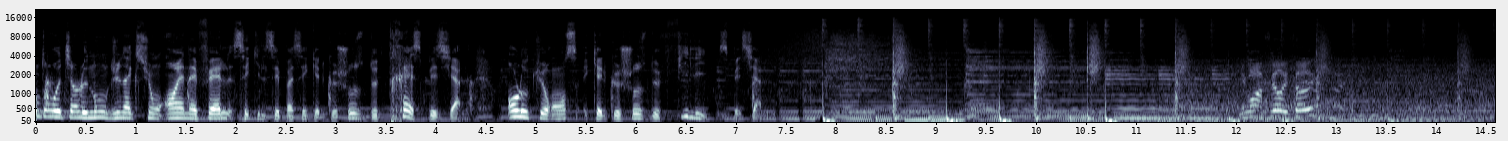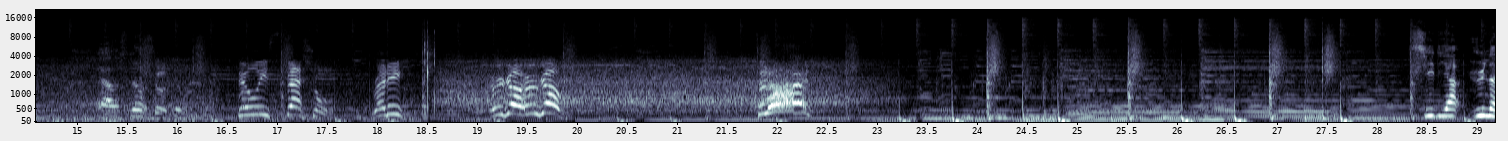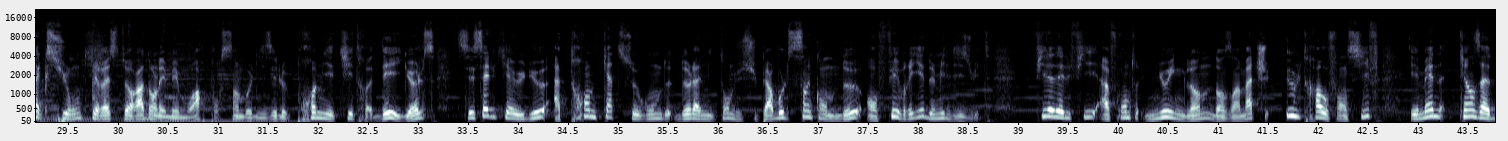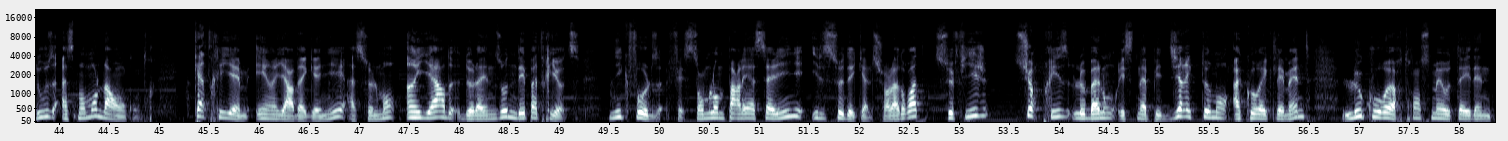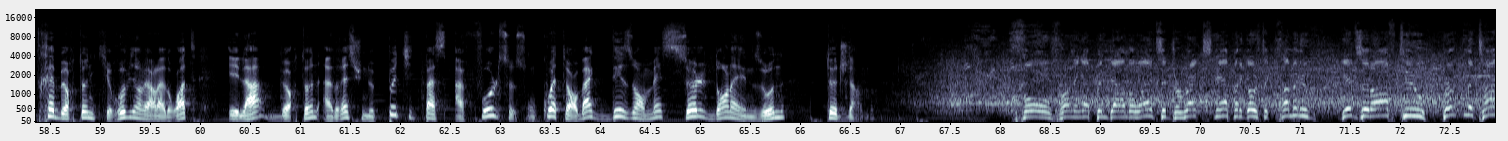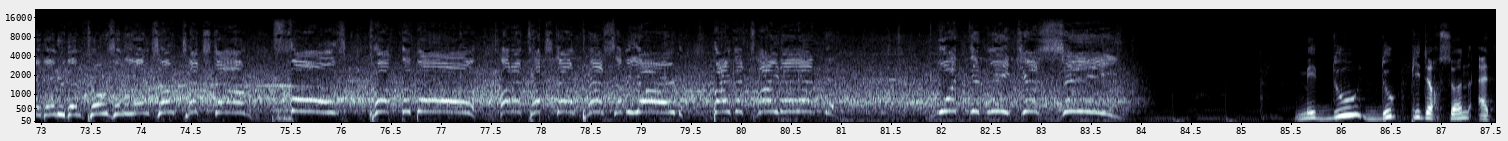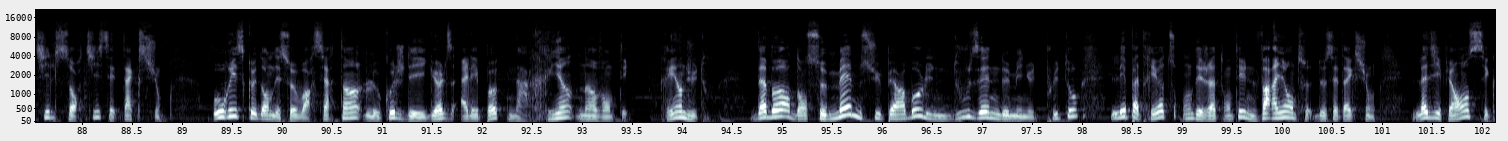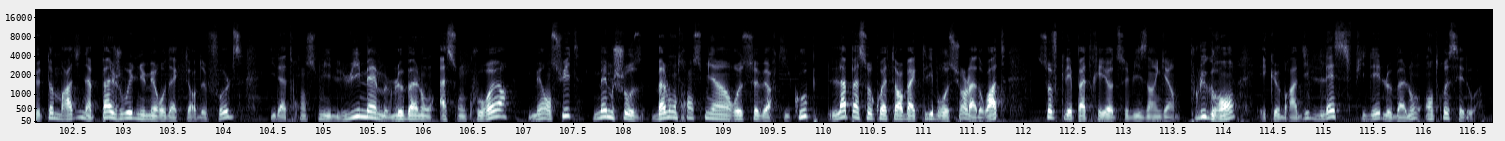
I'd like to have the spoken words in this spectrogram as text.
Quand on retient le nom d'une action en NFL, c'est qu'il s'est passé quelque chose de très spécial. En l'occurrence, quelque chose de Philly spécial. You want Philly Philly? Yeah, let's do it. Philly special. Ready? Here we go, here we go. Tonight! S'il y a une action qui restera dans les mémoires pour symboliser le premier titre des Eagles, c'est celle qui a eu lieu à 34 secondes de la mi-temps du Super Bowl 52 en février 2018. Philadelphie affronte New England dans un match ultra offensif et mène 15 à 12 à ce moment de la rencontre. Quatrième et un yard à gagner à seulement un yard de la end zone des Patriots. Nick Foles fait semblant de parler à sa ligne, il se décale sur la droite, se fige, Surprise, le ballon est snappé directement à Corey Clement. Le coureur transmet au tight end Trey Burton qui revient vers la droite. Et là, Burton adresse une petite passe à Foles, son quarterback désormais seul dans la end zone. Touchdown. Foles running up and down the line. It's a direct snap, and it goes to Clement, who gives it off to Burton, the tight end, who then throws in the end zone. Touchdown! Foles caught the ball on a touchdown pass of the yard by the tight end. What did we just see? Mais d'où Doug Peterson a-t-il sorti cette action? Au risque d'en décevoir certains, le coach des Eagles à l'époque n'a rien inventé. Rien du tout. D'abord, dans ce même Super Bowl, une douzaine de minutes plus tôt, les Patriots ont déjà tenté une variante de cette action. La différence, c'est que Tom Brady n'a pas joué le numéro d'acteur de Foles, il a transmis lui-même le ballon à son coureur, mais ensuite, même chose, ballon transmis à un receveur qui coupe, la passe au quarterback libre sur la droite, sauf que les Patriots visent un gain plus grand et que Brady laisse filer le ballon entre ses doigts.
